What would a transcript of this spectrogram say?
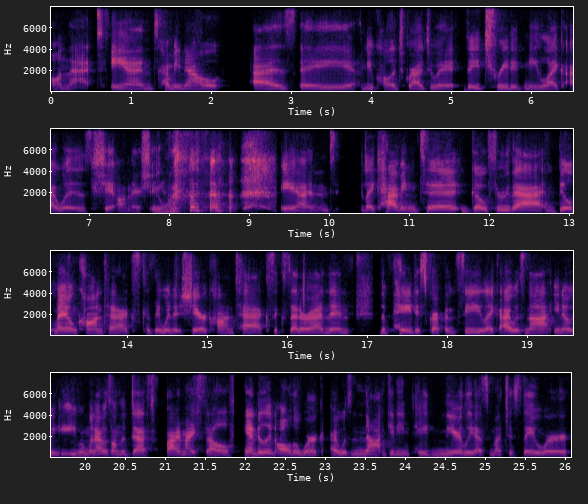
on that. And coming out as a new college graduate, they treated me like I was shit on their shoe. Yeah. and like having to go through that and build my own contacts because they wouldn't share contacts, et cetera. And then the pay discrepancy, like I was not, you know, even when I was on the desk by myself handling all the work, I was not getting paid nearly as much as they were.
